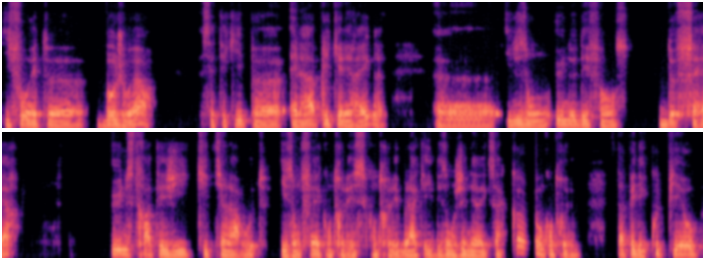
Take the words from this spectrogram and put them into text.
il faut être euh, beau joueur. Cette équipe, euh, elle a appliqué les règles. Euh, ils ont une défense de fer, une stratégie qui tient la route. Ils ont fait contre les, contre les Blacks et ils les ont gênés avec ça comme contre nous. Taper des coups de pied haut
